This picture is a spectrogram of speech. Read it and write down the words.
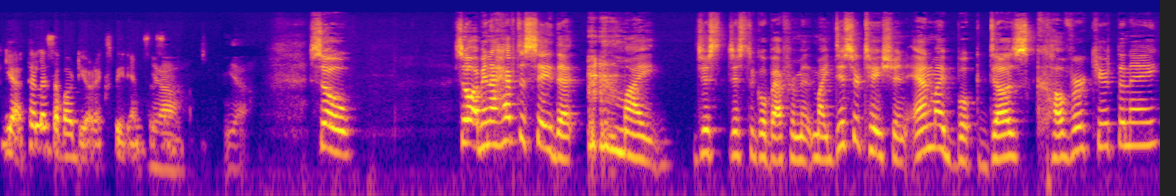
yeah tell us about your experiences Yeah. Yeah. So, so I mean, I have to say that my just just to go back for a minute, my dissertation and my book does cover kirtane,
